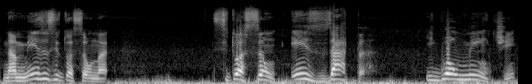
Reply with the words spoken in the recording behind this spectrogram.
na mesma situação, na situação exata, igualmente,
